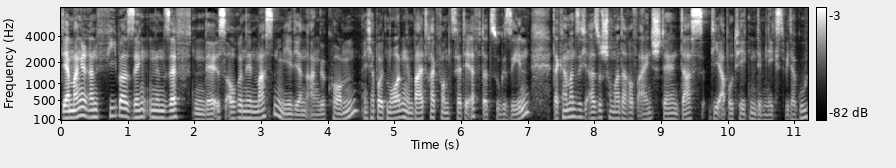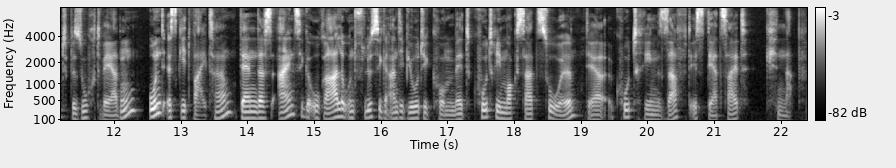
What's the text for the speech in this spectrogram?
der Mangel an fiebersenkenden Säften, der ist auch in den Massenmedien angekommen. Ich habe heute Morgen einen Beitrag vom ZDF dazu gesehen. Da kann man sich also schon mal darauf einstellen, dass die Apotheken demnächst wieder gut besucht werden. Und es geht weiter, denn das einzige orale und flüssige Antibiotikum mit Cotrimoxazol, der Cotrimsaft, ist derzeit knapp.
